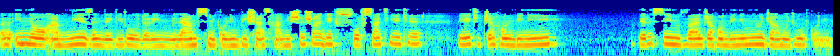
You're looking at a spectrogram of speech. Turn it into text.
این ناامنی زندگی رو داریم لمس می‌کنیم بیش از همیشه شاید یک فرصتیه که به یک جهان بینی برسیم و جهان بینیمون رو جمع و جور کنیم.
